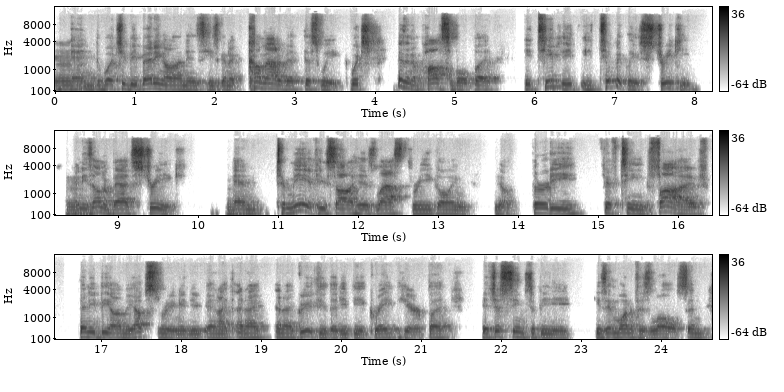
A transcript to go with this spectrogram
Mhm. And what you'd be betting on is he's going to come out of it this week, which isn't impossible, but he, te- he, he typically is streaky and he's on a bad streak. Mhm. And to me, if you saw his last three going, you know, 30, 15, 5, then he'd be on the upswing. And you and I and I and I agree with you that he'd be great here. But it just seems to be he's in one of his lulls. And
